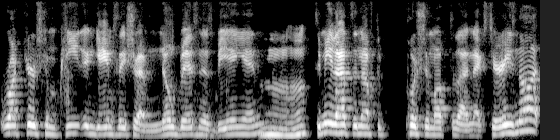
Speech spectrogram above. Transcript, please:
Rutgers compete in games they should have no business being in. Mm-hmm. To me, that's enough to push him up to that next tier. He's not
